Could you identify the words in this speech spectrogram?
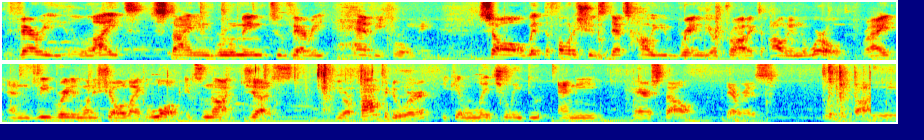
very light styling grooming to very heavy grooming. So with the photo shoots, that's how you bring your product out in the world, right? And we really want to show like, look, it's not just your pompadour. You can literally do any hairstyle there is with the product. He,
